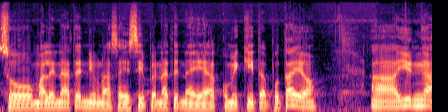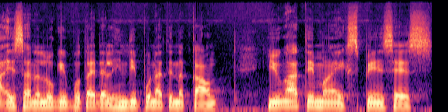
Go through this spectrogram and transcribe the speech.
So, mali natin yung nasa isipan natin ay ah, kumikita po tayo. Ah, yun nga, isa nalugi po tayo dahil hindi po natin na-count yung ating mga expenses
